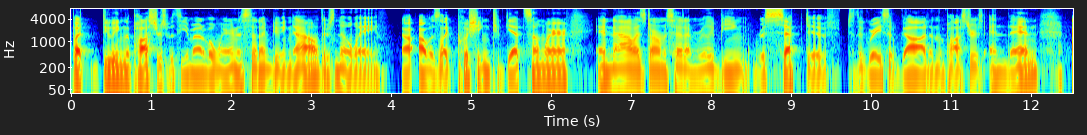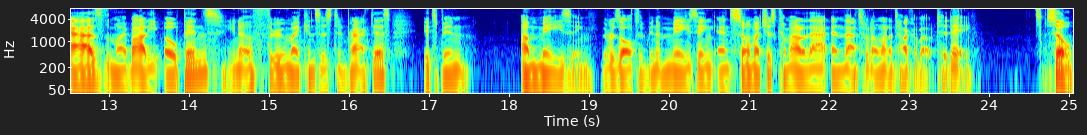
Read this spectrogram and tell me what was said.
but doing the postures with the amount of awareness that I'm doing now, there's no way I was like pushing to get somewhere. And now, as Dharma said, I'm really being receptive to the grace of God and the postures. And then, as the, my body opens, you know, through my consistent practice, it's been amazing. The results have been amazing. And so much has come out of that. And that's what I want to talk about today. So,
